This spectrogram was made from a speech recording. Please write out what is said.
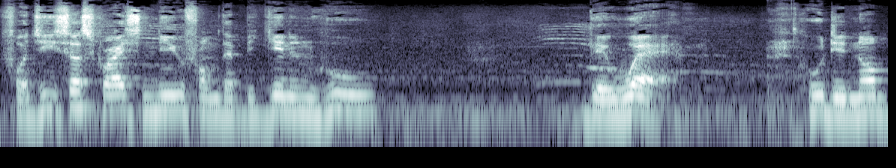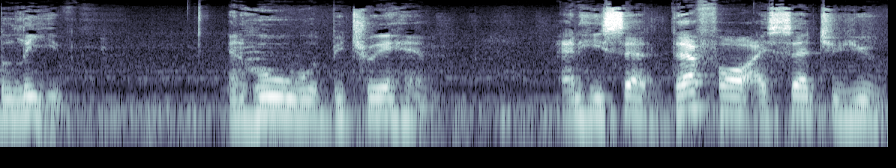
For Jesus Christ knew from the beginning who they were who did not believe and who would betray him. And he said, Therefore I said to you,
